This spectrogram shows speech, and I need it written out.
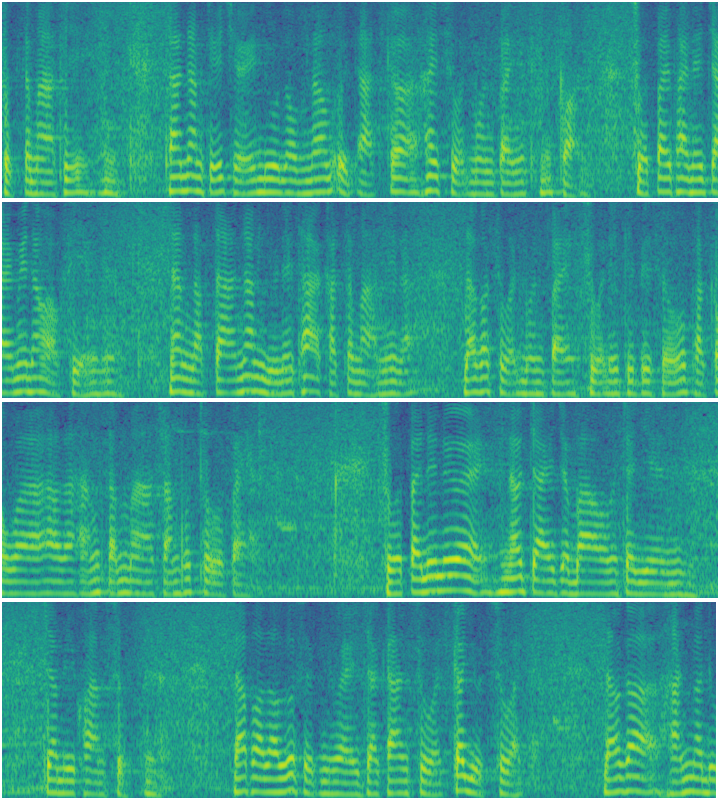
ฝึกสมาธิ ถ้านั่งเฉยๆดูลมน้ำอึดอัดก็ให้สวดมนต์ไปก่อน สวดไปภายในใจไม่ต้องออกเสียง นั่งหลับตานั่งอยู่ในท่าขัดสมาธินี่แหละแล้วก็สวดมนต์ไป สวดอิติปิโสภะกวาอารหังสัมมาสัมพุทโธไป สวดไปเรื่อยๆ แล้วใจจะเบาจะเย็นจะมีความสุข แล้วพอเรารู้สึกเหนื่อยจากการสวดก็หยุดสวด แล้วก็หันมาดู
